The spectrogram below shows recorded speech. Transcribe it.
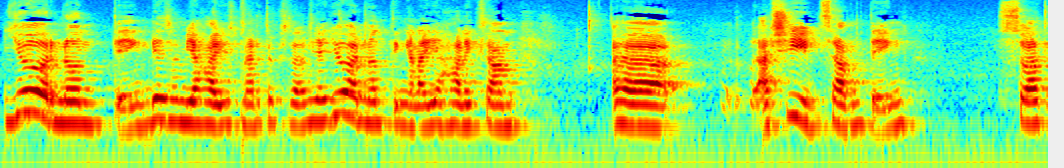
gör någonting, det som jag har just märkt också, om jag gör någonting eller jag har liksom uh, achieved something så att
